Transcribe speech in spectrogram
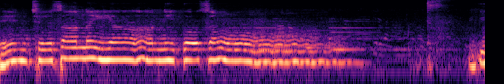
ఏం చేశానయ్యా నీకోసం ఈ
